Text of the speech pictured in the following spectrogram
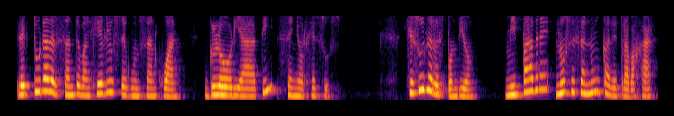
Lectura del Santo Evangelio según San Juan. Gloria a ti, Señor Jesús. Jesús le respondió, Mi Padre no cesa nunca de trabajar,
